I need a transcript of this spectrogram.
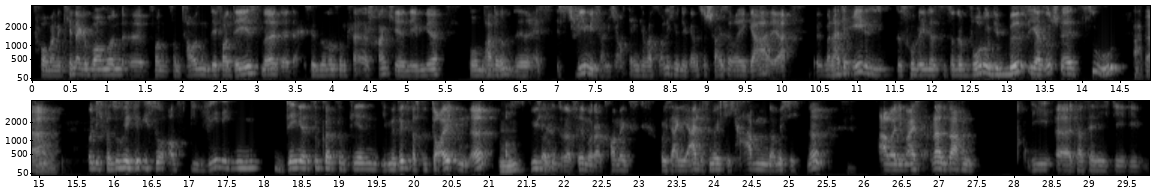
bevor meine Kinder geboren wurden, äh, von, von 1000 DVDs. Ne? Da, da ist jetzt nur noch so ein kleiner Schrank hier neben mir, wo ein paar drin sind. Der Rest ist streamig, weil ich auch denke, was soll ich mit dem ganzen Scheiß im Regal? Ja? Man hat ja eh das Problem, dass es so eine Wohnung, die müllt sich ja so schnell zu. Ja? Und ich versuche mich wirklich so auf die wenigen Dinge zu konzentrieren, die mir wirklich was bedeuten. Ne? Ob Mhm. es Bücher sind oder Filme oder Comics, wo ich sage, ja, das möchte ich haben, da möchte ich, ne? Aber die meisten anderen Sachen, die äh, tatsächlich, die, die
